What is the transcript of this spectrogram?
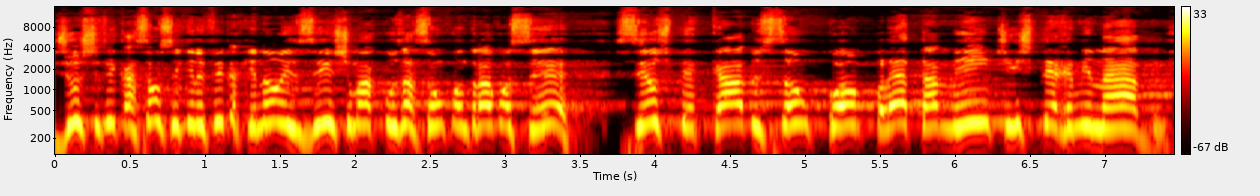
Justificação significa que não existe uma acusação contra você. Seus pecados são completamente exterminados.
